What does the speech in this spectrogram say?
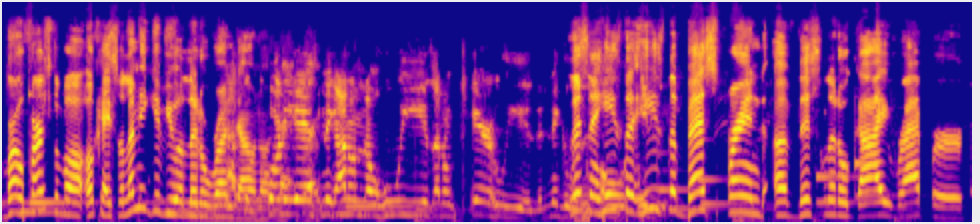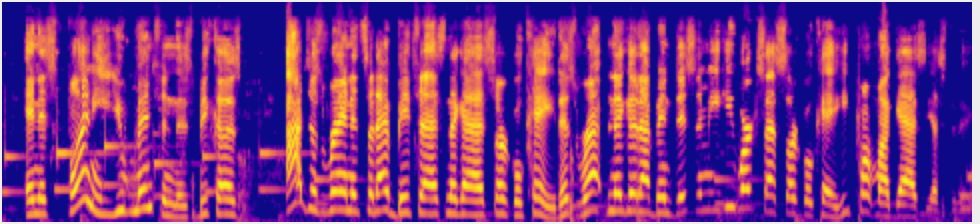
bro. First of all, okay. So let me give you a little That's rundown a on corny that. ass right? nigga. I don't know who he is. I don't care who he is. The nigga. Listen, a he's the he's the best friend of this little guy rapper, and it's funny you mentioned this because I just ran into that bitch ass nigga at Circle K. This rap nigga that been dissing me, he works at Circle K. He pumped my gas yesterday.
